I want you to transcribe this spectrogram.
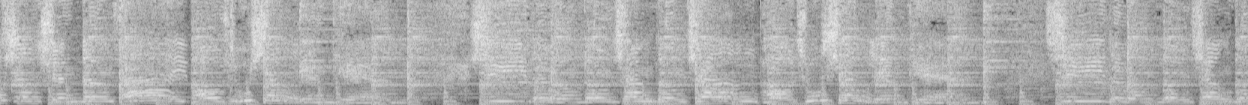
大街小巷悬灯彩，炮竹响连天。喜得隆咚锵咚锵，炮竹响连天。喜得隆咚锵咚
